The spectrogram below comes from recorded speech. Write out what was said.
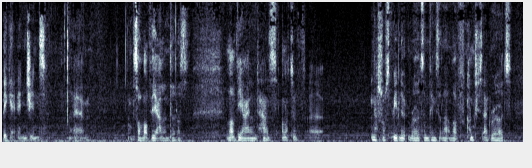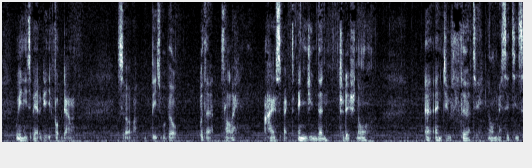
bigger engines. Um, so a lot of the island does. A lot of the island has a lot of uh, national speed limit roads and things like that, a lot of countryside roads where you need to be able to get your foot down. So these were built with a slightly higher spec engine than traditional uh, N230 Omnicities.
